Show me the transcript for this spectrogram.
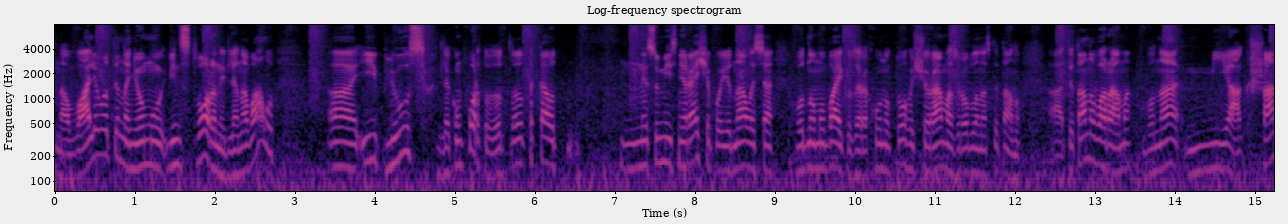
Навалювати на ньому він створений для навалу. А, і плюс для комфорту. От, от така от несумісні речі поєдналися в одному байку за рахунок того, що рама зроблена з титану. А титанова рама вона м'якша,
